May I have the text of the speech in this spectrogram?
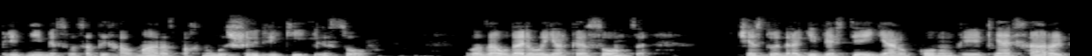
перед ними с высоты холма распахнулась ширь реки и лесов. В глаза ударило яркое солнце. Чествуя дорогих гостей, ярл Конунг и князь Харальд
